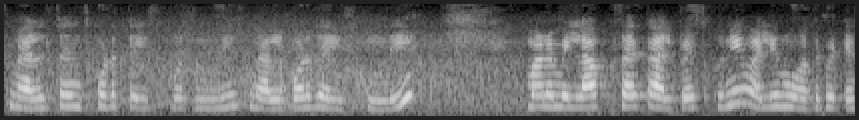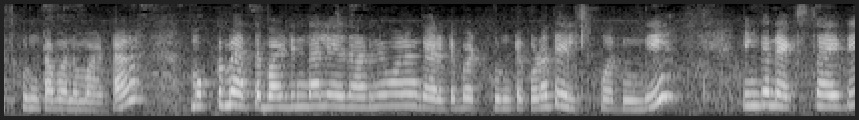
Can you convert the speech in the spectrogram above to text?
స్మెల్ సెన్స్ కూడా తెలిసిపోతుంది. స్మెల్ కూడా తెలుస్తుంది. మనం ఇలా ఒకసారి కలిపేసుకుని మళ్ళీ మూత పెట్టేసుకుంటాం అనమాట ముక్క మెత్తబడిందా లేదా అని మనం గరిటె పెట్టుకుంటే కూడా తెలిసిపోతుంది. ఇంకా నెక్స్ట్ అయితే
